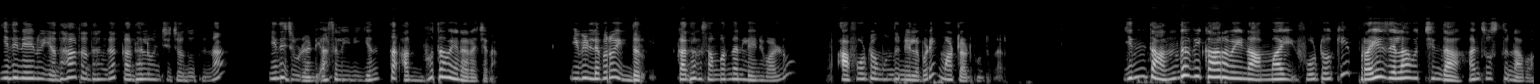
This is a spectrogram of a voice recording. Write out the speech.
ఇది నేను యథాతథంగా కథలోంచి చదువుతున్నా. ఇది చూడండి అసలు ఇది ఎంత అద్భుతమైన రచన. ఈ వీళ్ళెవరో ఇద్దరు కథకు సంబంధం లేని వాళ్ళు ఆ ఫోటో ముందు నిలబడి మాట్లాడుకుంటున్నారు. ఇంత అందవికారమైన అమ్మాయి ఫోటోకి ప్రైజ్ ఎలా వచ్చిందా అని చూస్తున్నావా?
